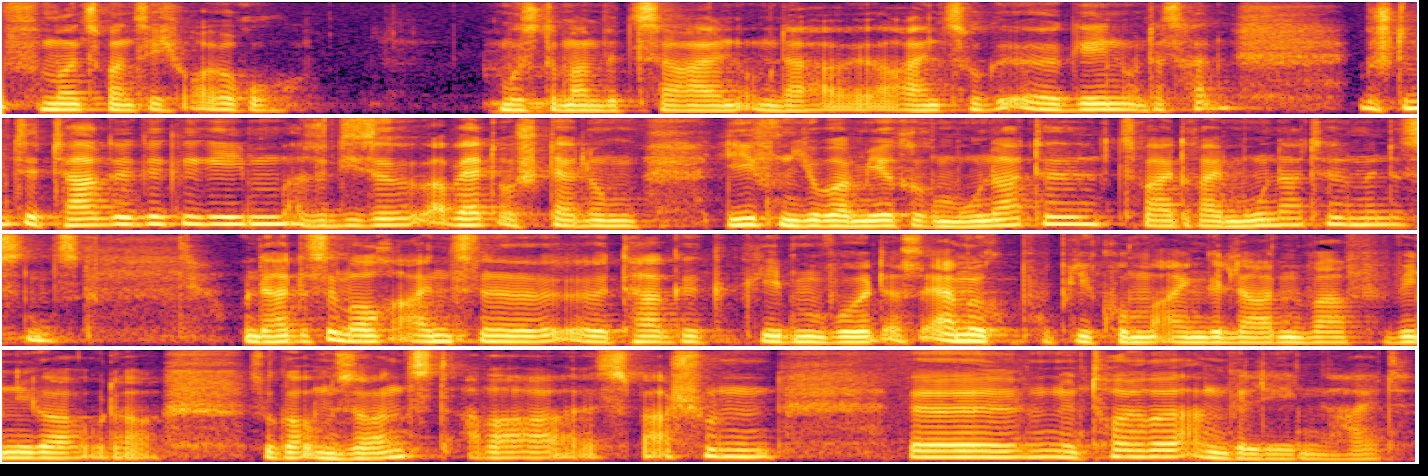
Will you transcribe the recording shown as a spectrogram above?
25 Euro musste man bezahlen, um da reinzugehen. Und das hat bestimmte Tage gegeben. Also diese Wertausstellungen liefen über mehrere Monate, zwei, drei Monate mindestens. Und da hat es immer auch einzelne äh, Tage gegeben, wo das ärmere Publikum eingeladen war, für weniger oder sogar umsonst. Aber es war schon äh, eine teure Angelegenheit.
